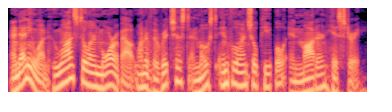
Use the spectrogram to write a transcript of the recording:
And anyone who wants to learn more about one of the richest and most influential people in modern history.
